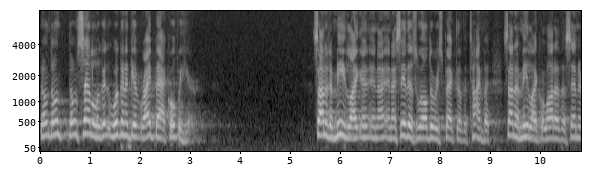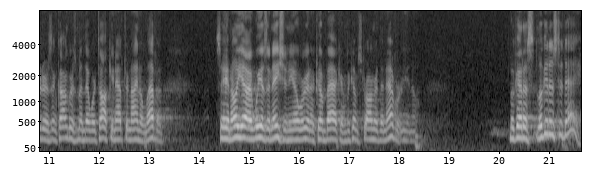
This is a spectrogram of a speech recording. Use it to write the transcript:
don't don't don't settle. We're going to get right back over here." Sounded to me like, and I, and I say this with all due respect of the time, but sounded to me like a lot of the senators and congressmen that were talking after 9 11, saying, oh, yeah, we as a nation, you know, we're going to come back and become stronger than ever, you know. Look at us, look at us today.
